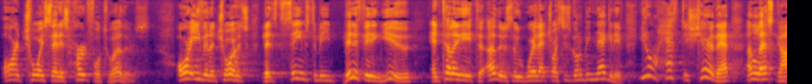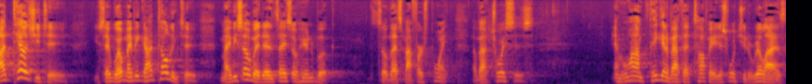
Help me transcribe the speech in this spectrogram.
or a choice that is hurtful to others or even a choice that seems to be benefiting you and telling it to others where that choice is going to be negative. You don't have to share that unless God tells you to. You say, well, maybe God told him to. Maybe so, but it doesn't say so here in the book. So that's my first point about choices. And while I'm thinking about that topic, I just want you to realize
